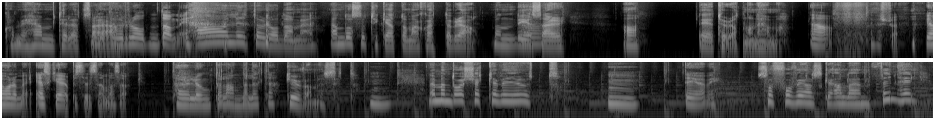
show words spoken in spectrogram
kom ju hem till ett så Lite att rodda med. Ja, lite att råda med. Ändå så tycker jag att de har skött det bra. Men det är Ja. så här, ja, det är tur att man är hemma. Ja, jag förstår. Jag håller med. Jag ska göra precis samma sak. Ta det lugnt och landa lite. Gud vad mysigt. Mm. Nej, men då checkar vi ut. Mm. Det gör vi. Så får vi önska alla en fin helg.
